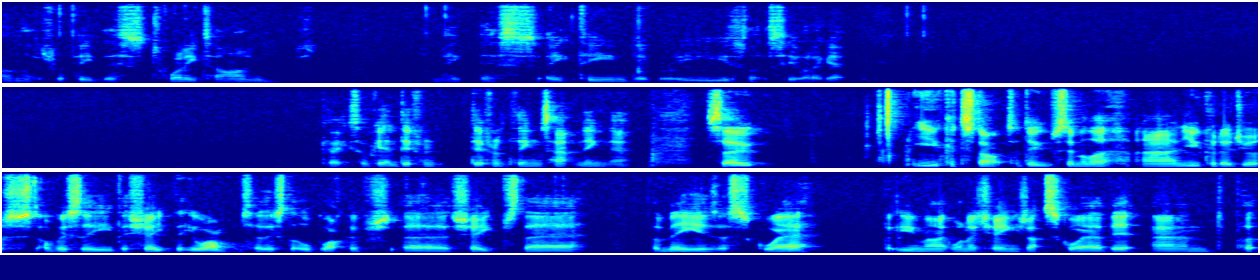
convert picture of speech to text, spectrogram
and let's repeat this 20 times, make this 18 degrees, let's see what I get. Okay, so again, different different things happening now. So you could start to do similar and you could adjust obviously the shape that you want. So this little block of uh, shapes there for me is a square, but you might want to change that square bit and put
